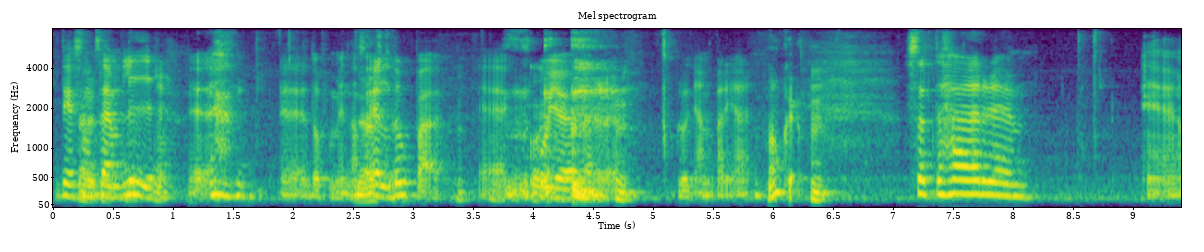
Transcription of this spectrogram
det som Nej, sen blir eh, dopamin, alltså. L-dopa, eh, går ju över eh, blod-hjärnbarriären. Okej. Så att det här eh, eh,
